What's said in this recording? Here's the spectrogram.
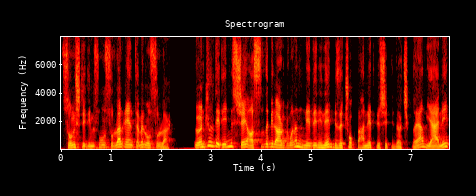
sonuç dediğimiz unsurlar en temel unsurlar. Öncül dediğimiz şey aslında bir argümanın nedenini bize çok daha net bir şekilde açıklayan yani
